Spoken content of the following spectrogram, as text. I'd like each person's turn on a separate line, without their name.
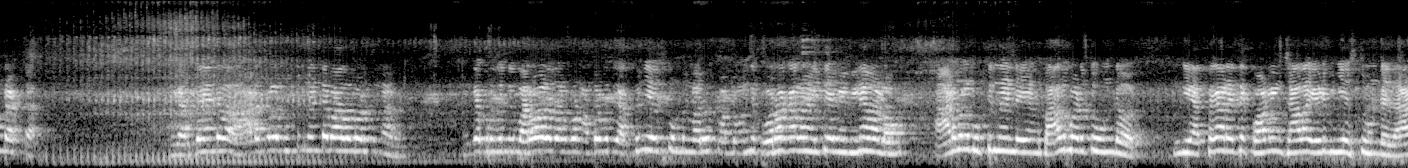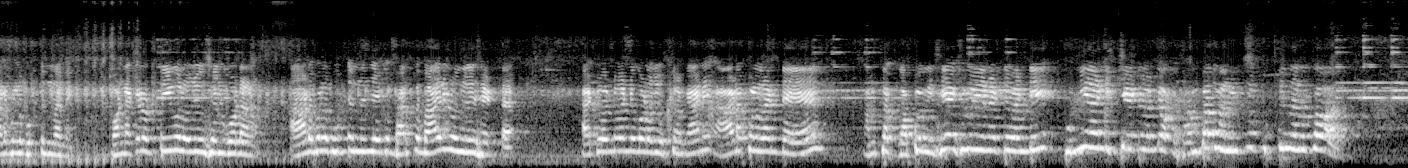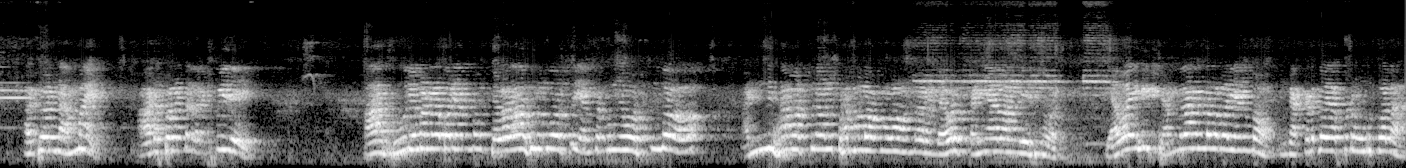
ఉంటాడట మీకు అర్థమైందో? ఆడపిల్ల పుట్టిందంటే బాధపడుతున్నారు. ఇంకా ఇప్పుడు కొద్దిగా పర్వాలేదు అనుకోండి అందరూ కొద్దిగా అర్థం చేసుకుంటున్నారు. కొంతమంది పూర్వకాలం అయితే మేము వినేవాళ్ళం ఆడపిల్ల పుట్టిందండి అని బాధపడుతూ ఉండేవారు. ఇంక అత్తగారు అయితే కోడలను చాలా ఏడిపి చేస్తూ ఉండేది ఆడపిల్ల పుట్టిందని. మొన్న ఎక్కడో టీవీలో చూశాను కూడా. ఆడపిల్ల పుట్టిందని చెప్పి భర్త భార్యను వదిలేసేట. అటువంటివన్నీ కూడా చూస్తాం. కానీ ఆడపిల్లలంటే అంత గొప్ప విశేషమైనటువంటి పుణ్యాన్ని ఇచ్చేటువంటి ఒక సంపద మన ఇంట్లో పుట్టిందనుకోవాలి. అటువంటి అమ్మాయి ఆడపిల్ల అంటే లక్ష్మీదేవి. ఆ సూర్యమండల పర్యంతం చివరాసులు పోస్తే ఎంత పుణ్యం వస్తుందో అన్ని సంవత్సరాలు బ్రహ్మలోకంలో ఉంటారండి. ఎవరు కన్యాదానం చేసేవాడు ఎవరికి చంద్రమండల పర్యంతం ఇంకక్కడితో ఎప్పుడు ఊరుకోలే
